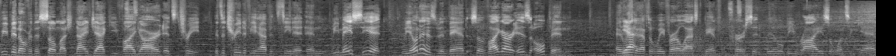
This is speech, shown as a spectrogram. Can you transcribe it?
we've been over this so much. Nyjacky, Veigar, it's a treat. It's a treat if you haven't seen it, and we may see it. Leona has been banned, so Veigar is open. And we're Yeah. going to have to wait for our last ban from Curse. It will be Ryze once again.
